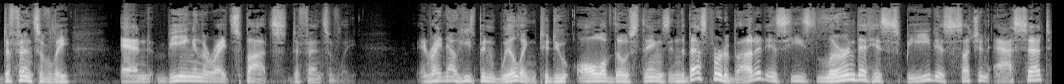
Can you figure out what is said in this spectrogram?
defensively, and being in the right spots defensively. And right now, he's been willing to do all of those things. And the best part about it is he's learned that his speed is such an asset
